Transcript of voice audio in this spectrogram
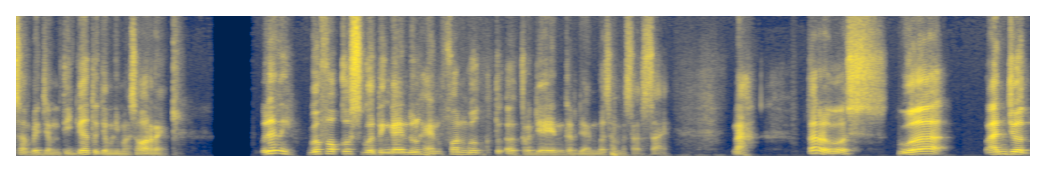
sampai jam 3 atau jam 5 sore. Udah nih, gue fokus, gue tinggalin dulu handphone, gue kerjain kerjaan gue sampai selesai. Nah, terus gue lanjut.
